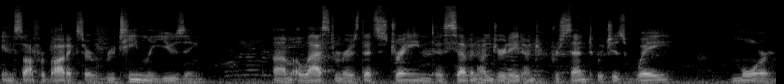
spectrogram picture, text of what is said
in soft robotics are routinely using um, elastomers that strain to 700, 800%, which is way more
